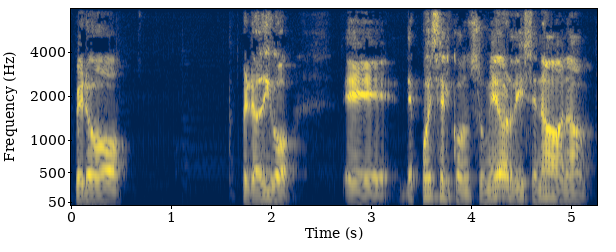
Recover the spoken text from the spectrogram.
pero, pero digo, eh, después el consumidor dice, no, no,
